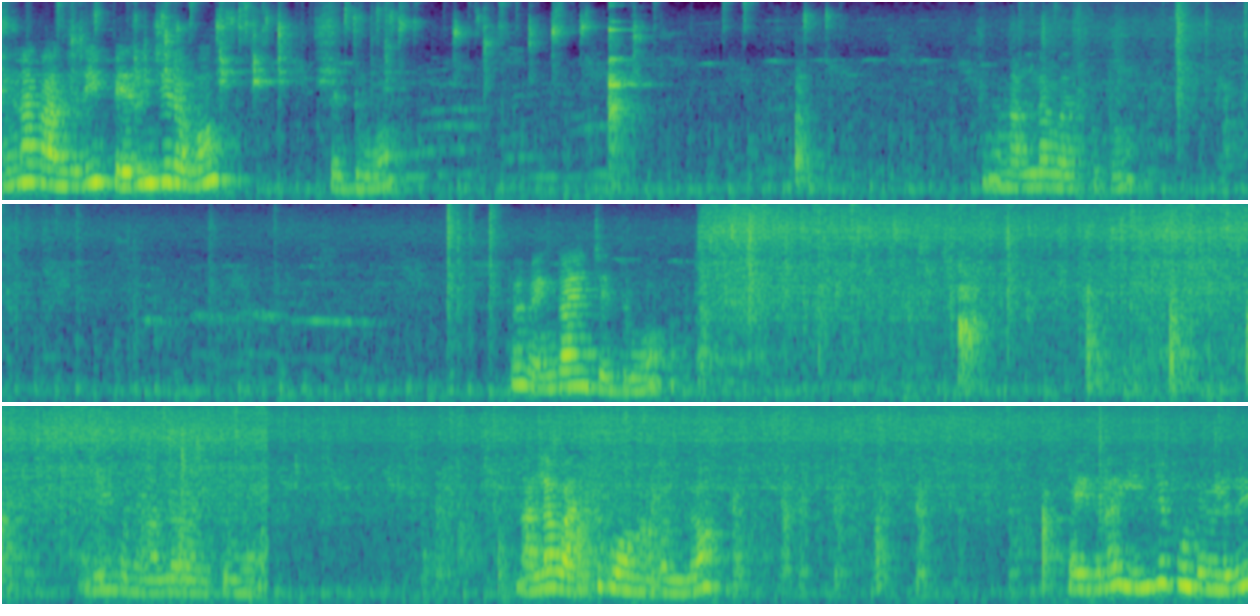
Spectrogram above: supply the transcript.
எண்ணெய் காஞ்சது பெருஞ்சீரகம் சேர்த்துருவோம். நல்லா வறுக்கட்டும். இப்போ வெங்காயம் சேர்த்துருவோம். அதையும் கொஞ்சம் நல்லா வறுத்துருவோம். நல்லா வறுத்துக்குவோங்க கொஞ்சம். இப்போ இதில் இஞ்சி பூண்டு விழுது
